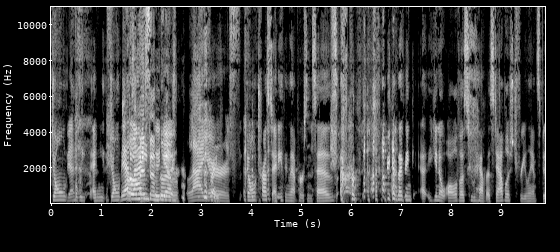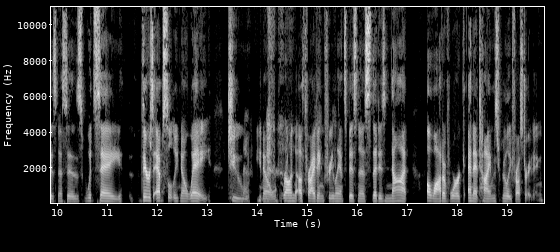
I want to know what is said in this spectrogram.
don't yeah. believe any don't They're lying to you. liars right. don't trust anything that person says because i think uh, you know all of us who have established freelance businesses would say there's absolutely no way to no. you know run a thriving freelance business that is not a lot of work and at times really frustrating.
